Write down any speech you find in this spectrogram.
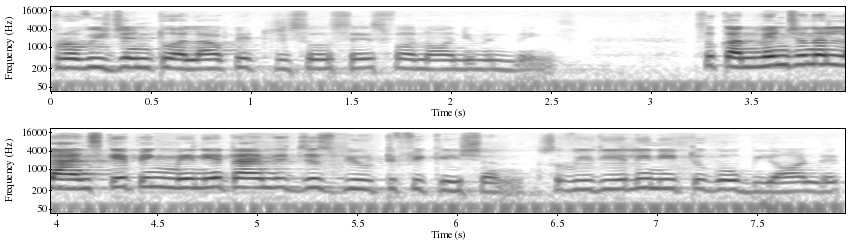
provision to allocate resources for non-human beings. So conventional landscaping many a times is just beautification. So we really need to go beyond it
